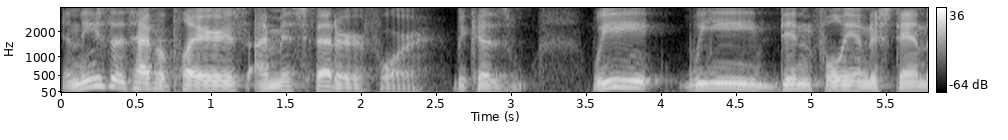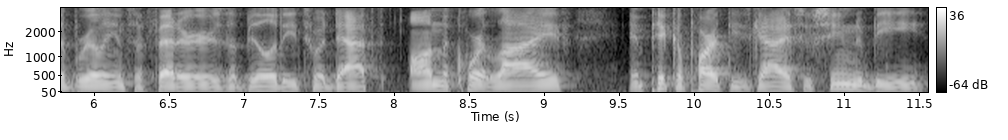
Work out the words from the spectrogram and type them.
And these are the type of players I miss Federer for because we we didn't fully understand the brilliance of Federer's ability to adapt on the court live and pick apart these guys who seem to be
